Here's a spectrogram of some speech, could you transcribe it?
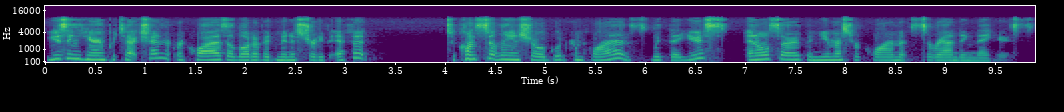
Using hearing protection requires a lot of administrative effort to constantly ensure good compliance with their use and also the numerous requirements surrounding their use.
